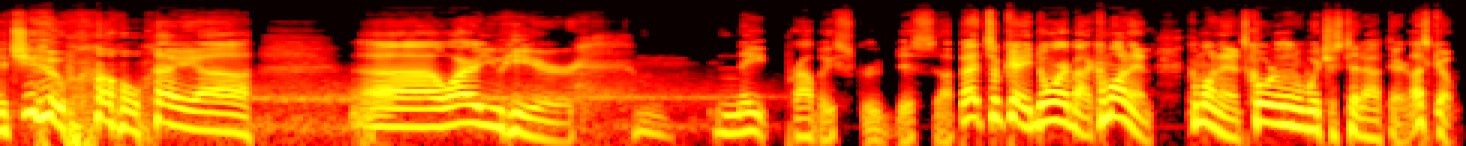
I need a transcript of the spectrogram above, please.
It's you. Oh, hey, uh, uh, why are you here? Nate probably screwed this up. That's okay. Don't worry about it. Come on in. Come on in. It's colder than a witch's tit out there. Let's go.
